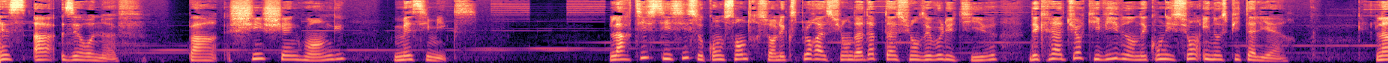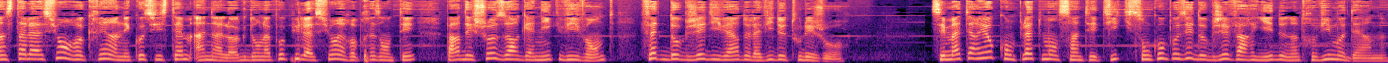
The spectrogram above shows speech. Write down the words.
SA09 par Shi Sheng Messimix. L'artiste ici se concentre sur l'exploration d'adaptations évolutives des créatures qui vivent dans des conditions inhospitalières. L'installation recrée un écosystème analogue dont la population est représentée par des choses organiques vivantes faites d'objets divers de la vie de tous les jours. Ces matériaux complètement synthétiques sont composés d'objets variés de notre vie moderne.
